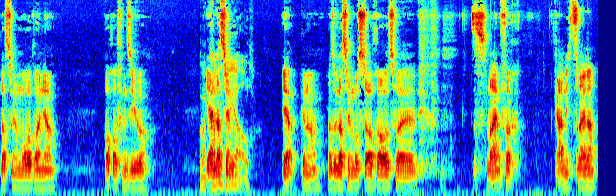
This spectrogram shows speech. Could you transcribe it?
Lass mir Moore waren ja auch Offensive. Aber Ja, Lassme. ja auch. Ja, genau. Also lass mir musste auch raus, weil das war einfach gar nichts leider.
